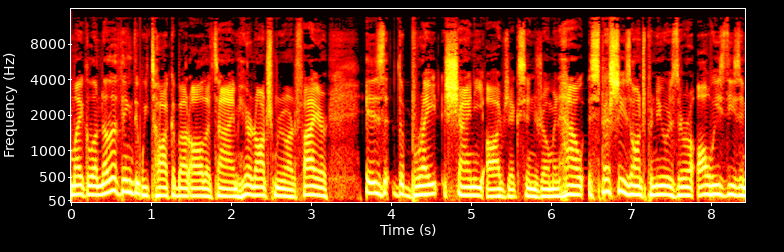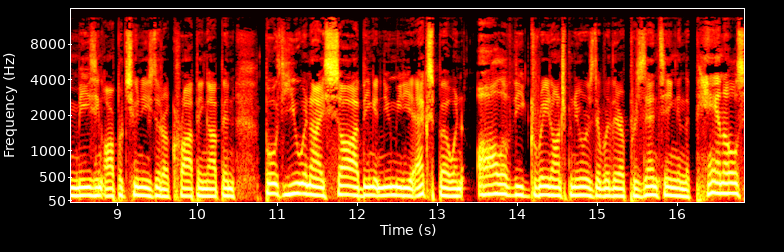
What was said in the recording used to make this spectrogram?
Michael, another thing that we talk about all the time here at Entrepreneur on Fire is the bright, shiny object syndrome and how, especially as entrepreneurs, there are always these amazing opportunities that are cropping up. And both you and I saw being at New Media Expo and all of the great entrepreneurs that were there presenting and the panels.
